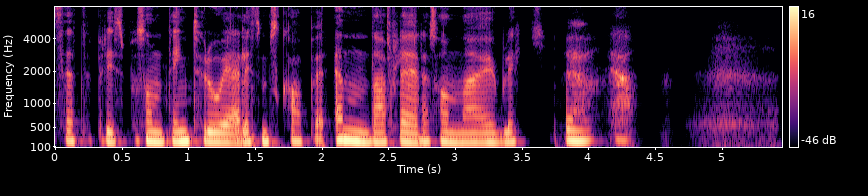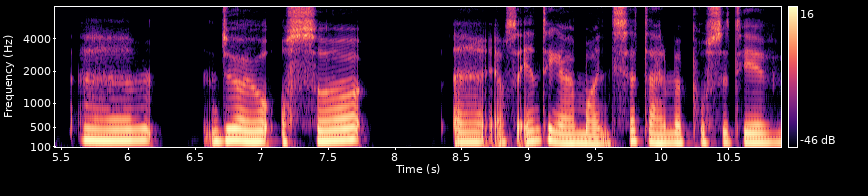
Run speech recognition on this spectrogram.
sette pris på sånne ting, tror jeg liksom skaper enda flere sånne øyeblikk. Ja. Ja. Um, du har jo også uh, altså En ting er mindset, det her med positiv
